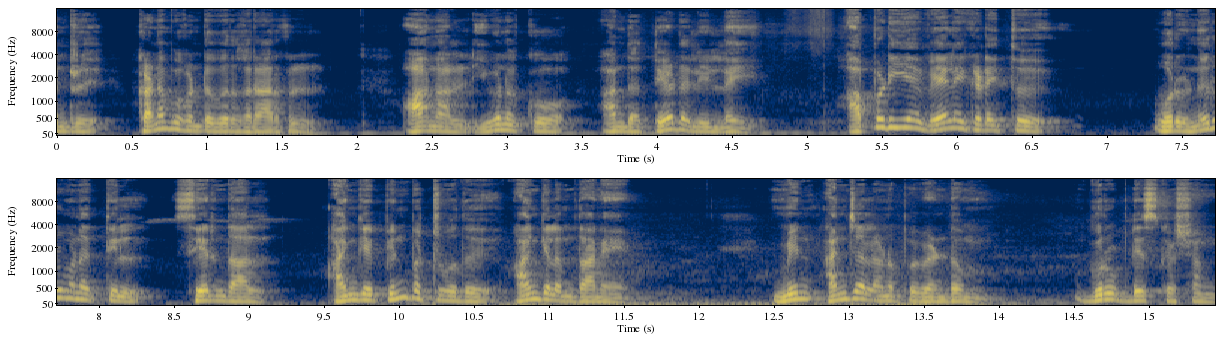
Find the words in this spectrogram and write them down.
என்று கனவு கண்டு வருகிறார்கள். ஆனால் இவனுக்கோ அந்த தேடல் இல்லை. அப்படியே வேலை கிடைத்து ஒரு நிறுவனத்தில் சேர்ந்தால் அங்கே பின்பற்றுவது ஆங்கிலம்தானே மின் அஞ்சல் அனுப்ப வேண்டும். குரூப் டிஸ்கஷன்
